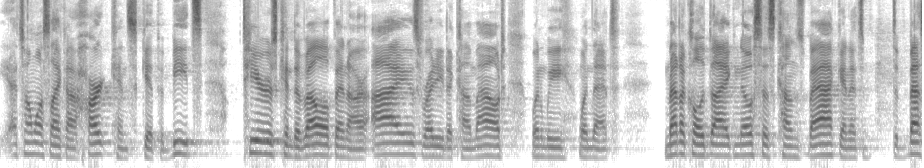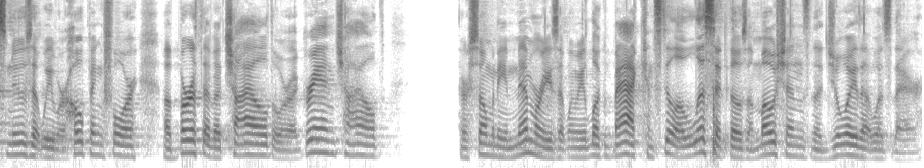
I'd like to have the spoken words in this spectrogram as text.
It's almost like our heart can skip beats tears can develop in our eyes, ready to come out when, we, when that medical diagnosis comes back and it's the best news that we were hoping for a birth of a child or a grandchild. There are so many memories that when we look back can still elicit those emotions, the joy that was there.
